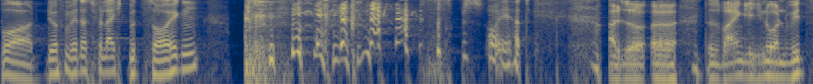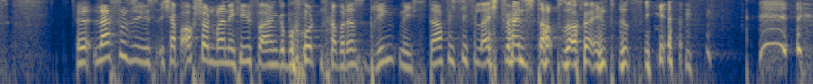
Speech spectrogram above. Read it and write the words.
Boah, dürfen wir das vielleicht bezeugen? ist das bescheuert? Also, äh, das war eigentlich nur ein Witz. Äh, lassen Sie es, ich habe auch schon meine Hilfe angeboten, aber das bringt nichts. Darf ich Sie vielleicht für einen Staubsauger interessieren?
